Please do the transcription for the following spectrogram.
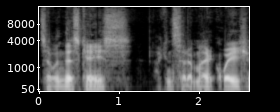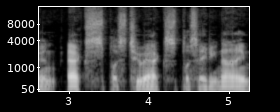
So in this case, I can set up my equation, x plus 2x plus 89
